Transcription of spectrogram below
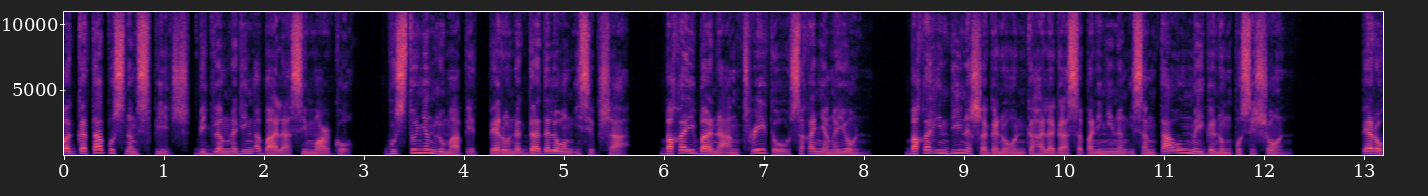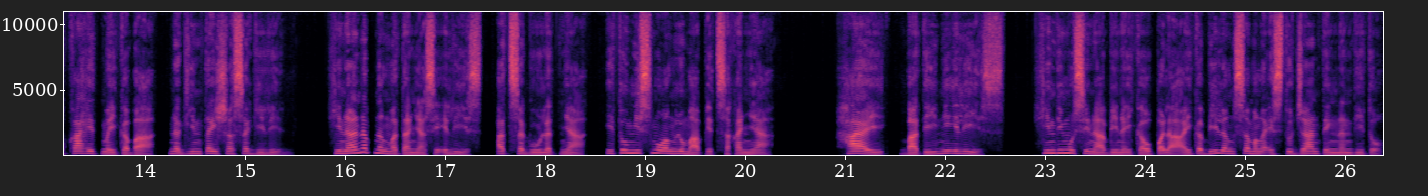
Pagkatapos ng speech, biglang naging abala si Marco. Gusto niyang lumapit pero nagdadalawang isip siya. Baka iba na ang Trato sa kanya ngayon. Baka hindi na siya ganoon kahalaga sa paningin ng isang taong may ganong posisyon. Pero kahit may kaba, naghintay siya sa gilid. Hinanap ng mata niya si Elise, at sa gulat niya, ito mismo ang lumapit sa kanya. Hi, bati ni Elise. Hindi mo sinabi na ikaw pala ay kabilang sa mga estudyanteng nandito.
